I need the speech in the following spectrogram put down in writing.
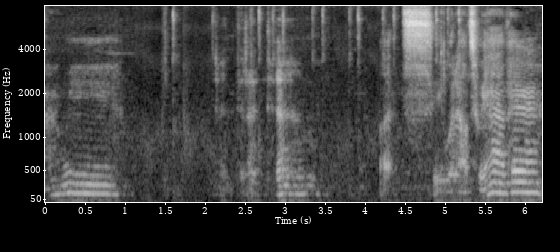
Are we? Let's see what else we have here.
